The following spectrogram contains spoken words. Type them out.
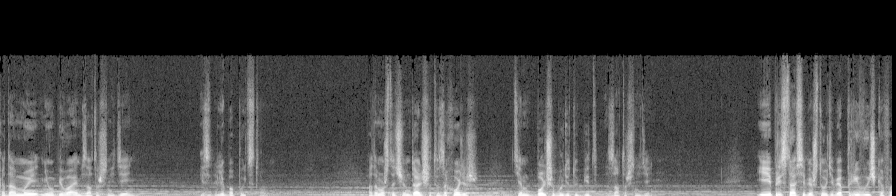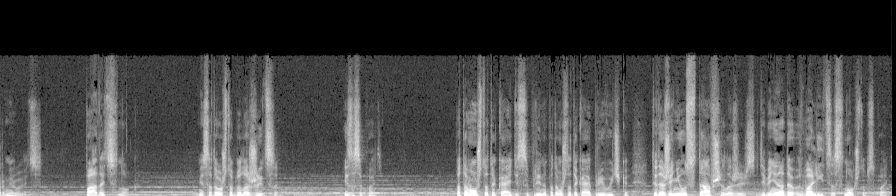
Когда мы не убиваем завтрашний день, из любопытством. Потому что чем дальше ты заходишь, тем больше будет убит завтрашний день. И представь себе, что у тебя привычка формируется. Падать с ног. Вместо того, чтобы ложиться и засыпать. Потому что такая дисциплина, потому что такая привычка. Ты даже не уставший ложишься. Тебе не надо валиться с ног, чтобы спать.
